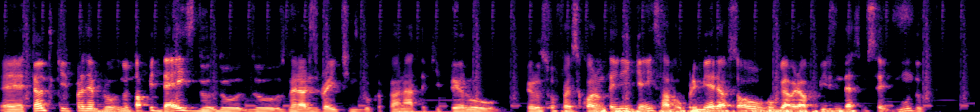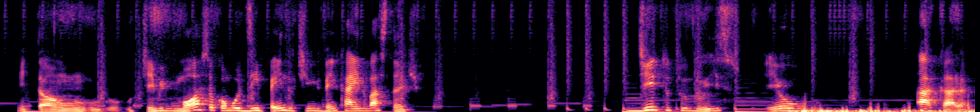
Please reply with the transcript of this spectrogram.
É, tanto que, por exemplo, no top 10 do, do, dos melhores ratings do campeonato aqui pelo, pelo SofaScore não tem ninguém, sabe? O primeiro é só o Gabriel Pires em 12 segundo. Então, o, o, time mostra como o desempenho do time vem caindo bastante. Dito tudo isso, eu. Ah, cara.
